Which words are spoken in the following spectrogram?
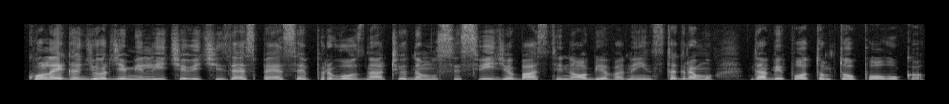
Kolega Đorđe Milićević iz SPS-a je prvo označio da mu se sviđa Bastina objava na Instagramu, da bi potom to povukao,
